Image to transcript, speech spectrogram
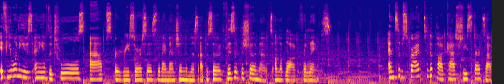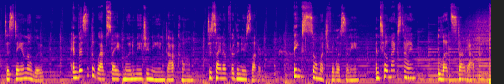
If you want to use any of the tools, apps, or resources that I mentioned in this episode, visit the show notes on the blog for links. And subscribe to the podcast She Starts Up to stay in the loop, and visit the website monamijanine.com to sign up for the newsletter. Thanks so much for listening. Until next time, let's start up.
